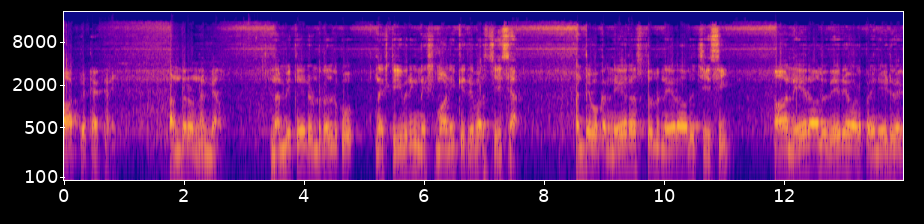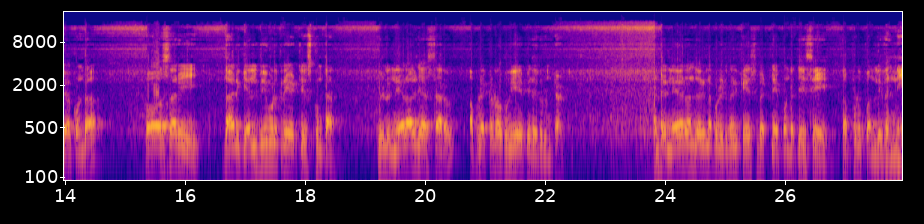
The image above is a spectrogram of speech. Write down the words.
హార్ట్ అటాక్ అని. అందరం నమ్మాం. నమ్మితే రెండు రోజులకు నెక్స్ట్ ఈవినింగ్ నెక్స్ట్ మార్నింగ్కి రివర్స్ చేశారు. అంటే ఒక నేరస్తులు నేరాలు చేసి ఆ నేరాలు వేరే వాళ్ళపై నేయడమే కాకుండా ఓసారి దానికి ఎల్బీ కూడా క్రియేట్ చేసుకుంటారు. వీళ్ళు నేరాలు చేస్తారు. అప్పుడు ఎక్కడో ఒక విఐపి దగ్గర ఉంటాడు. అంటే నేరం జరిగినప్పుడు వీటి మీద కేసు పెట్టనీయకుండా చేసే తప్పుడు పనులు ఇవన్నీ.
